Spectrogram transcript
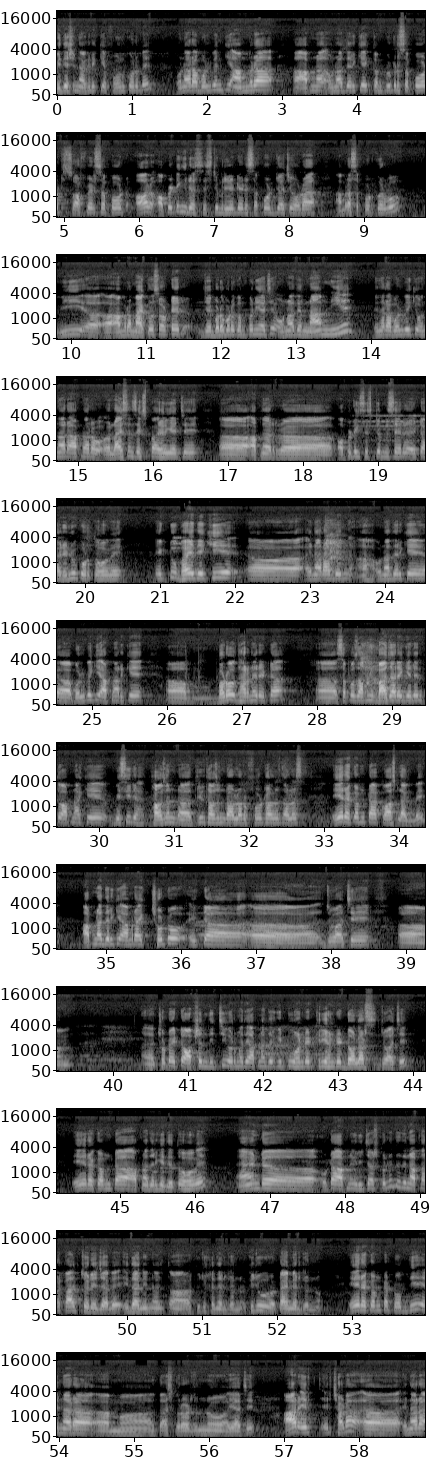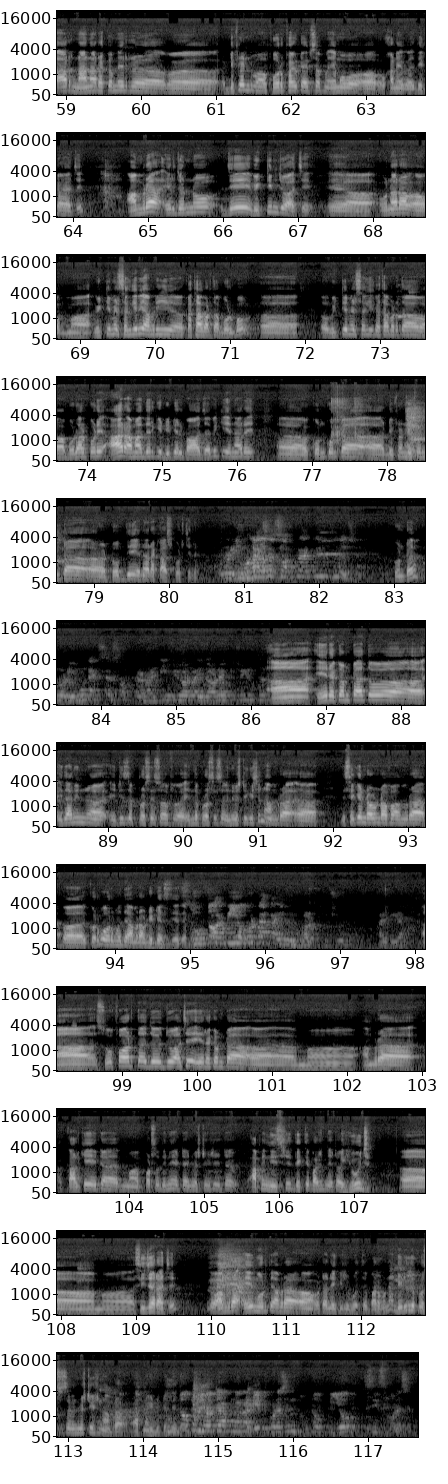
বিদেশি নাগরিককে ফোন করবে। ওনারা বলবেন কি আমরা আপনার ওনাদেরকে কম্পিউটার সাপোর্ট সফটওয়্যার সাপোর্ট আর অপারেটিং সিস্টেম রিলেটেড সাপোর্ট যে আছে ওরা আমরা সাপোর্ট করব। উই আমরা মাইক্রোসফটের যে বড় বড় কোম্পানি আছে ওনাদের নাম নিয়ে এনারা বলবে কি ওনার আপনার লাইসেন্স এক্সপায়ার হয়ে গেছে আপনার অপারেটিং সিস্টেমসের এটা রিনিউ করতে হবে। একটু ভয় দেখিয়ে এনারা দিন ওনাদেরকে বলবে কি আপনাকে আহ, বড় ধরনের একটা সাপোজ আপনি বাজারে গেলেন তো আপনাকে বেশি thousand three thousand dollar four thousand dollars এই রকমটা কস্ট লাগবে। আপনাদেরকে আমরা এক ছোট একটা যে আছে ছোটো একটা অপশন দিচ্ছি। ওর মধ্যে আপনাদেরকে two hundred three hundred dollars যে আছে এই রকমটা আপনাদেরকে দিতে হবে। অ্যান্ড ওটা আপনি রিচার্জ করলে দিন আপনার কাজ চলে যাবে ইদানিং কিছু ক্ষণের জন্য, কিছু টাইমের জন্য। এই রকমটা টোপ দিয়ে এনারা কাজ করার জন্য এ আছে। আর এর এর ছাড়া এনারা আর নানা রকমের different four five types of MO ওখানে দেখা গেছে আমরা এর জন্য যে ভিকটিম যে আছে ওনারা ভিকটিমের সঙ্গে বি আমি কথাবার্তা বলব। ভিকটিমের সঙ্গে কথাবার্তা বলার পরে আর আমাদেরকে ডিটেল পাওয়া যাবে কি এনারে কোন কোনটা ডিফারেন্ট ডিফারেন্টটা টোপ দিয়ে এনারা কাজ করছিলেন। কি কোনটা? এই রকমটা তো ইদানিং it is the process of in the process of investigation আমরা সেকেন্ড রাউন্ড অফ আমরা করব ওর মধ্যে আমরা ডিটেলস দিয়ে দেবো। সো ফার তো जो আছে এই রকমটা আমরা কালকে এটা পরশু দিনে এটা ইনভেস্টিগেশন এটা আপনি নিশ্চিত দেখতে পাচ্ছেন এটা হিউজ সিজার আছে তো আমরা এই মুহূর্তে আমরা ওটা নিয়ে কিছু বলতে পারব না। During the process of investigation আমরা আপনাকে ডিটেল দেবো। আপনারা রেড করেছেন দুটো পিও সিজ করেছেন।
